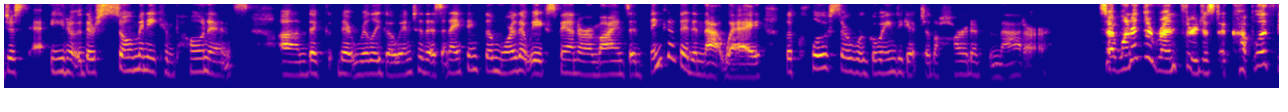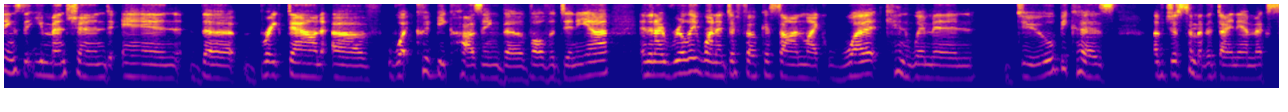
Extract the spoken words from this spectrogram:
just you know there's so many components um, that that really go into this and i think the more that we expand our minds and think of it in that way the closer we're going to get to the heart of the matter so I wanted to run through just a couple of things that you mentioned in the breakdown of what could be causing the vulvodynia. And then I really wanted to focus on like what can women do because of just some of the dynamics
